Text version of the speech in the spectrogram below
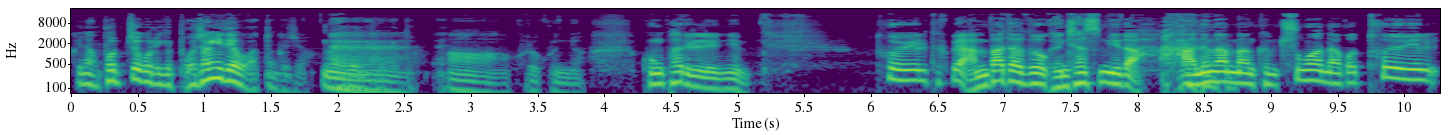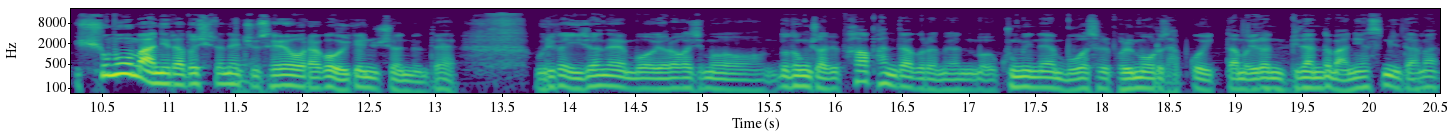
그냥 법적으로 이게 보장이 되어 왔던 거죠. 네. 네. 아, 그렇군요. 0812님. 토요일 특배 안 받아도 괜찮습니다. 가능한 만큼 충원하고 토요일 휴무만이라도 실현해 주세요라고 의견 주셨는데 우리가 이전에 뭐 여러 가지 뭐 노동조합이 파업한다 그러면 뭐 국민의 무엇을 볼모로 잡고 있다 뭐 이런 비난도 많이 했습니다만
